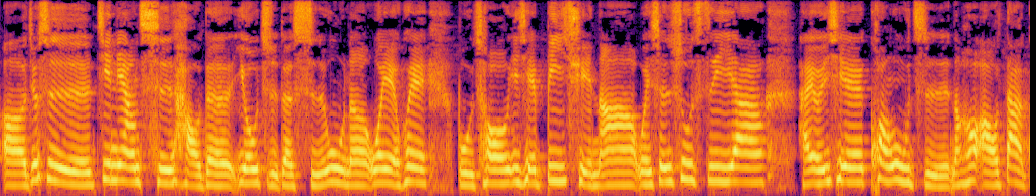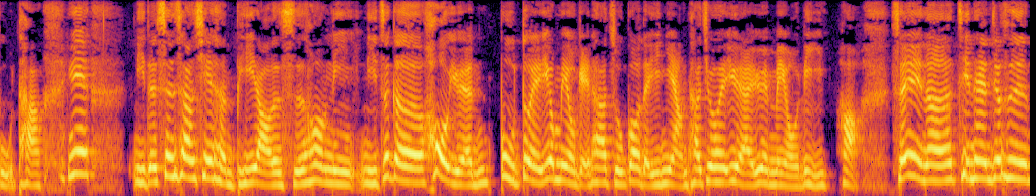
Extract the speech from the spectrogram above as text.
呃，就是尽量吃好的优质的食物呢，我也会补充一些 B 群啊、维生素 C 呀，还有一些矿物质，然后熬大骨汤，因为。你的肾上腺很疲劳的时候，你你这个后援部队又没有给他足够的营养，他就会越来越没有力。哈，所以呢，今天就是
